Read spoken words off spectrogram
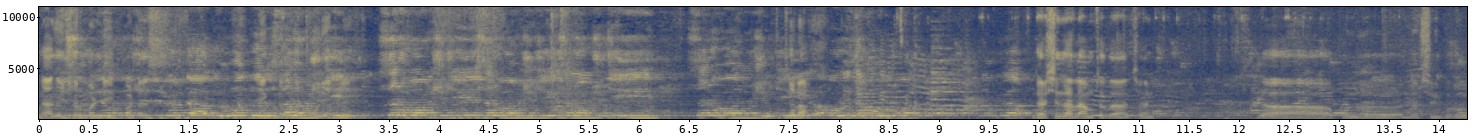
नागेश्वर मंदिर पटस एक चला. दर्शन झालं आमचं आता छान आपण दर्शन करून.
